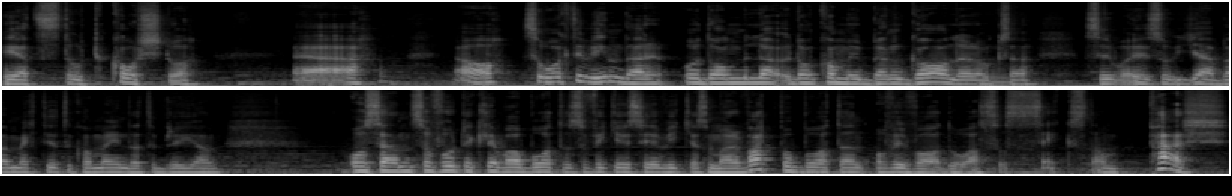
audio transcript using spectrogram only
ett stort kors då. Ja, ja, så åkte vi in där och de, de kom i bengaler också. Så det var ju så jävla mäktigt att komma in där till bryggan. Och sen så fort jag klev av båten så fick jag ju se vilka som hade varit på båten och vi var då alltså 16 pers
